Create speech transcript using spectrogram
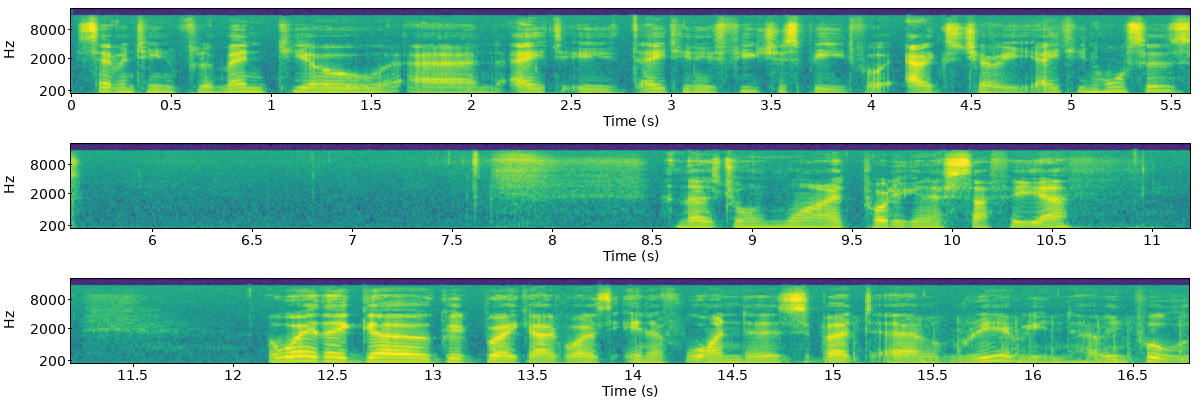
17 Flamentio, and 8 is, 18 is Future Speed for Alex Cherry, 18 horses. And those drawn wide probably going to suffer, yeah? Away they go, good breakout was enough wonders, but um, rearing, I mean, pull,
